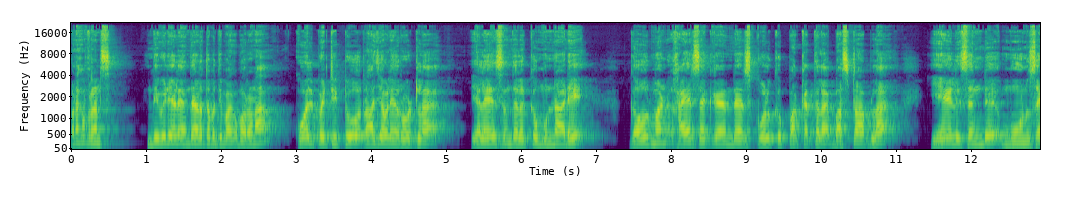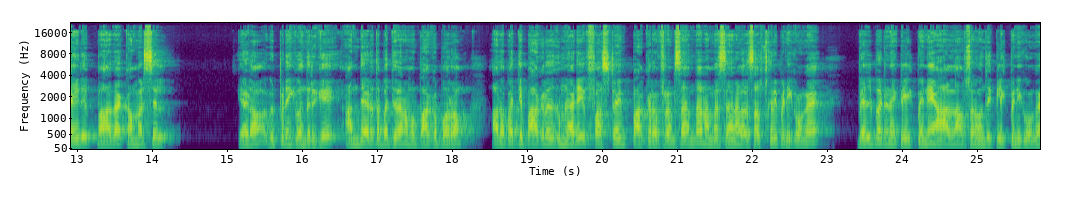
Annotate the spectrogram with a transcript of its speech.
வணக்கம் ஃப்ரெண்ட்ஸ் இந்த வீடியோவில் எந்த இடத்த பற்றி பார்க்க போகிறோன்னா கோல்பெட்டி டு ராஜபாளையம் ரோட்டில் இளையசந்தலுக்கு முன்னாடி கவர்மெண்ட் ஹையர் செகண்டரி ஸ்கூலுக்கு பக்கத்தில் பஸ் ஸ்டாப்பில் ஏழு செண்டு மூணு சைடு பாதை கமர்ஷியல் இடம் விற்பனைக்கு வந்திருக்கு. அந்த இடத்த பற்றி தான் நம்ம பார்க்க போகிறோம் அதை பற்றி பார்க்குறதுக்கு முன்னாடி ஃபஸ்ட் டைம் பார்க்குற ஃப்ரெண்ட்ஸாக இருந்தால் நம்ம சேனலை சப்ஸ்கிரைப் பண்ணிக்கோங்க. பெல் பட்டனை கிளிக் பண்ணி ஆல் ஆப்ஷனை வந்து கிளிக் பண்ணிக்கோங்க.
